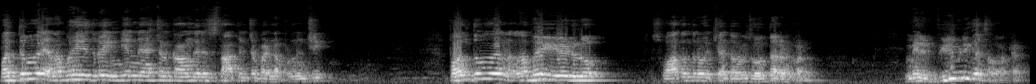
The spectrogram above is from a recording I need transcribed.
పద్దెనిమిది వందల ఎనభై ఐదులో ఇండియన్ నేషనల్ కాంగ్రెస్ స్థాపించబడినప్పటి నుంచి పంతొమ్మిది వందల నలభై ఏడులో స్వాతంత్రం వచ్చేంత వరకు చదువుతారనుకోండి మీరు విడివిడిగా చదవకండి.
